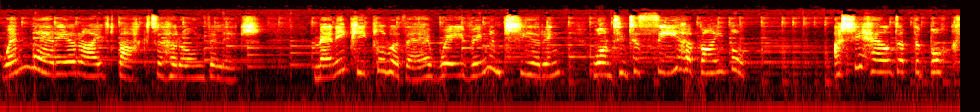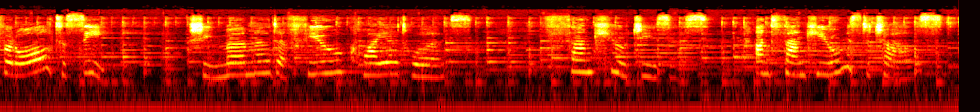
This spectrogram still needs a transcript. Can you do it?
When Mary arrived back to her own village, many people were there waving and cheering, wanting to see her Bible. As she held up the book for all to see, she murmured a few quiet words. Thank you, Jesus. And thank you, Mr. Charles.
